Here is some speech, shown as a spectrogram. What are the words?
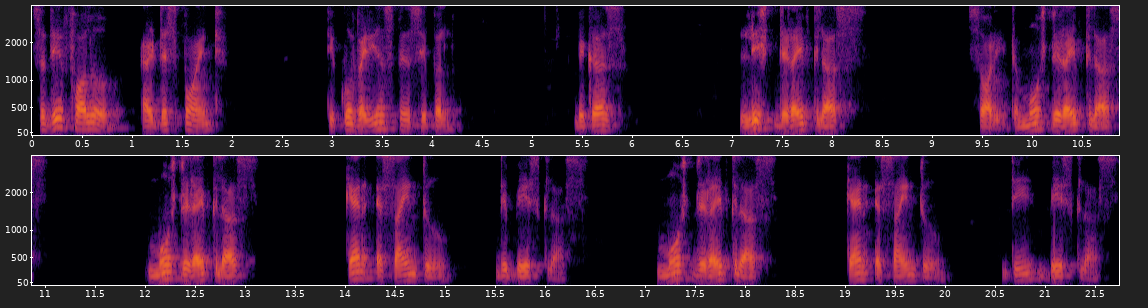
so they follow at this point the covariance principle because least derived class sorry the most derived class most derived class can assign to the base class. Most derived class can assign to the base class.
